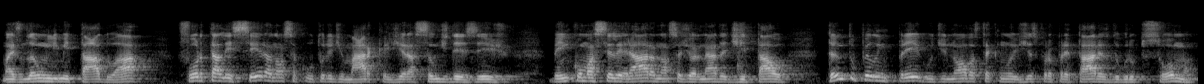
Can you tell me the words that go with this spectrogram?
mas não limitado a, fortalecer a nossa cultura de marca e geração de desejo, bem como acelerar a nossa jornada digital tanto pelo emprego de novas tecnologias proprietárias do Grupo Soma,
